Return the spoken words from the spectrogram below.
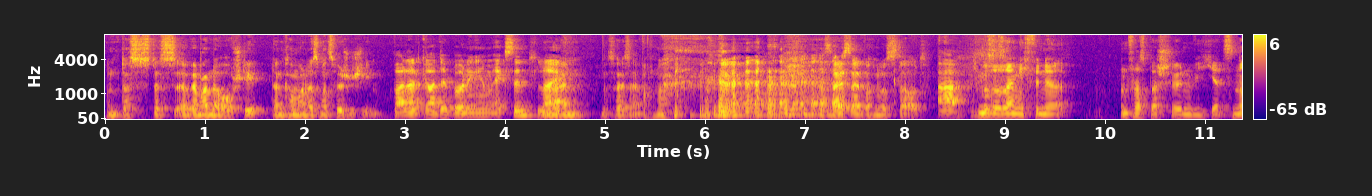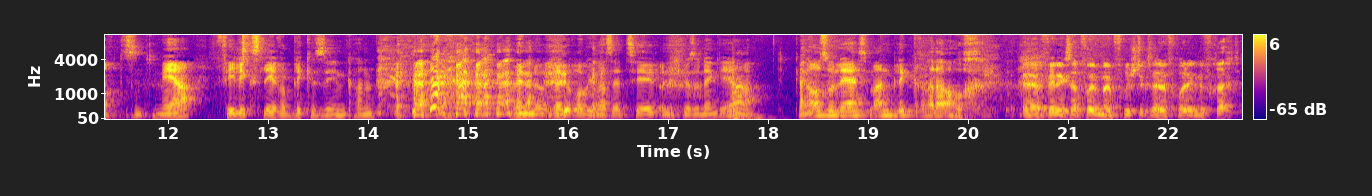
Und das, das, äh, wenn man darauf steht, dann kann man das mal zwischenschieben. War das gerade der Birmingham Accent live? Nein, das heißt einfach nur. das heißt einfach nur Stout. Ich muss auch sagen, ich finde unfassbar schön, wie ich jetzt noch mehr Felix leere Blicke sehen kann, wenn, wenn Robby was erzählt und ich mir so denke, ja, genauso leer ist mein Blick gerade auch. Äh, Felix hat vorhin beim Frühstück seine Freundin gefragt,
